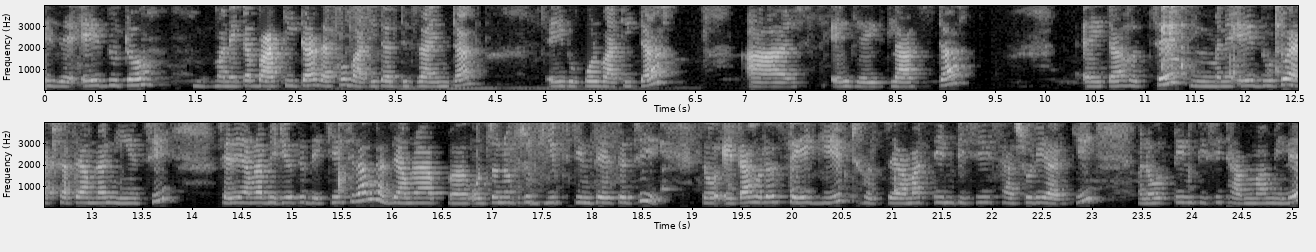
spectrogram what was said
এই যে এই দুটো মানে এটা বাটিটা, দেখো বাটিটার ডিজাইনটা এই রূপোর বাটিটা, আর এই যে এই গ্লাসটা এইটা হচ্ছে মানে এই দুটো একসাথে আমরা নিয়েছি। সেদিন আমরা ভিডিওতে দেখিয়েছিলাম না যে আমরা ওর জন্য কিছু গিফট কিনতে এসেছি। তো এটা হলো সেই গিফট হচ্ছে আমার তিন পিসি শাশুড়ি আর কি। মানে ওর তিন পিসি ঠাম্মা মিলে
